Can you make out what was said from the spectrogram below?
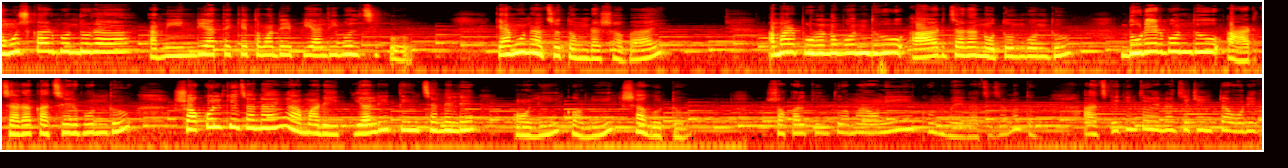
নমস্কার বন্ধুরা, আমি ইন্ডিয়া থেকে তোমাদের পিয়ালি বলছি গো। কেমন আছো তোমরা সবাই? আমার পুরনো বন্ধু আর যারা নতুন বন্ধু, দূরের বন্ধু আর যারা কাছের বন্ধু, সকলকে জানাই আমার এই পিয়ালির তিন চ্যানেলে অনেক অনেক স্বাগত। সকাল কিন্তু আমার অনেকক্ষণ হয়ে গেছে, জানো তো? আজকে কিন্তু এনার্জি ড্রিঙ্কটা অনেক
